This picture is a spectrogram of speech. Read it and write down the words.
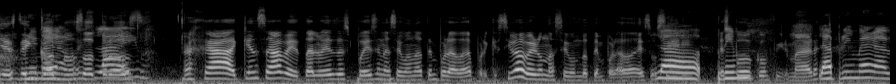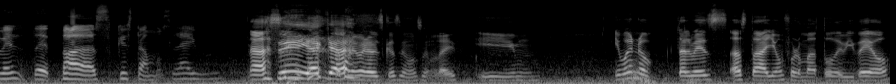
y estén con nosotros. live. Ajá, quién sabe, tal vez después en la segunda temporada, porque sí va a haber una segunda temporada, eso La sí, les puedo confirmar. La primera vez de todas que estamos live. Ah, sí, Sí, acá. La primera vez que hacemos un live. Y, Y bueno, tal vez hasta haya un formato de video.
